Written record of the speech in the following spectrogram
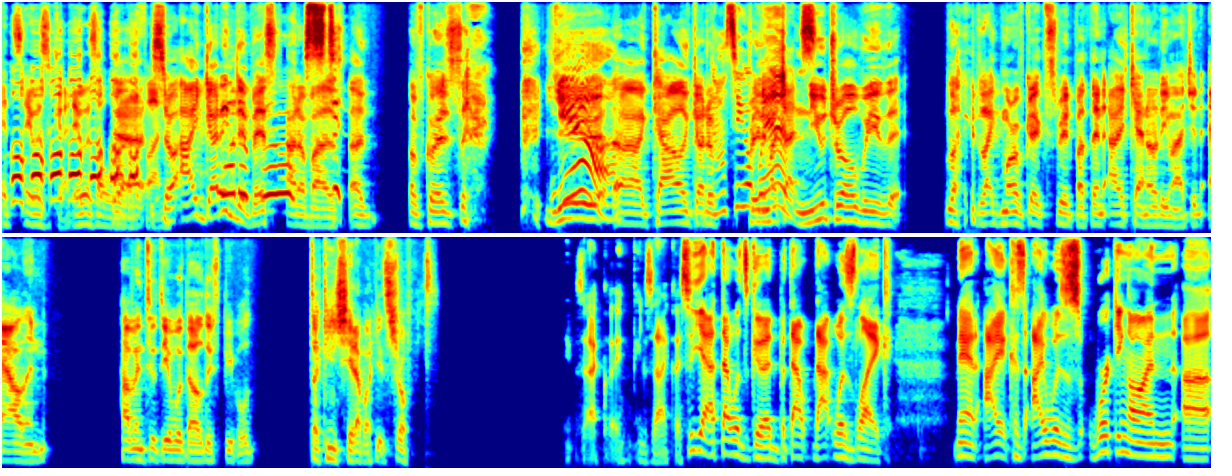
It's- it was good. It was a lot of fun. so I got What the a best out of us. Uh, of course, you, Yeah. uh, Cal, got a pretty much a wins. neutral with like like more of Greg Street, but then I cannot imagine Alan having to deal with all these people talking shit about his trophies. Exactly, exactly. So yeah, that was good, but that that was like, man, I because I was working on uh,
